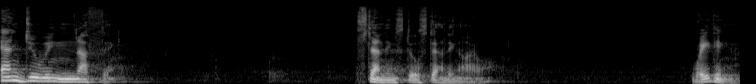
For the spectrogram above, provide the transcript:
and doing nothing. Standing still, standing idle. Waiting.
